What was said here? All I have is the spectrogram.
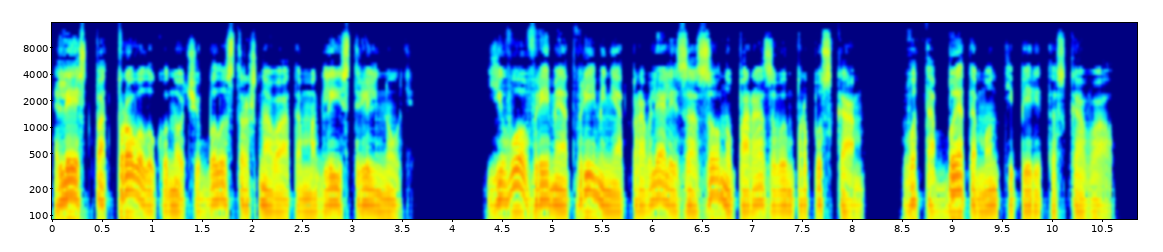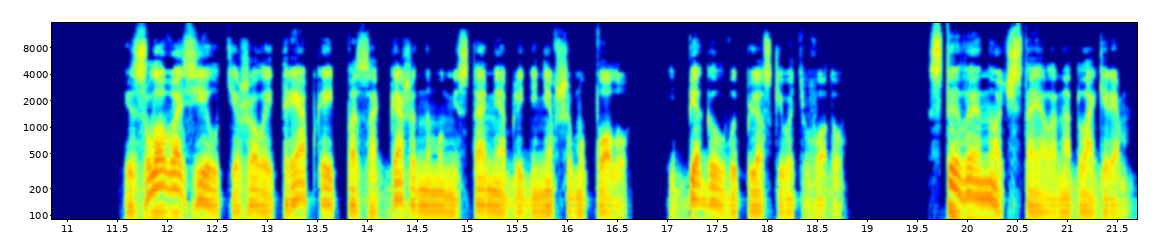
Лезть под проволоку ночью было страшновато, могли и стрельнуть. Его время от времени отправляли за зону по разовым пропускам. Вот об этом он теперь и тосковал. И зло возил тяжелой тряпкой по загаженному местами обледеневшему полу и бегал выплескивать воду. Стылая ночь стояла над лагерем.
